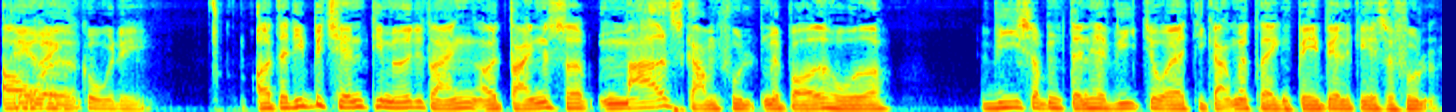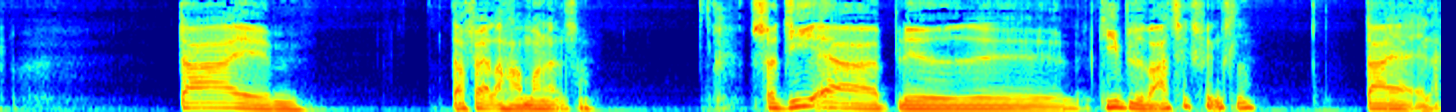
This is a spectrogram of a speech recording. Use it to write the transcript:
Og, er en øh, rigtig god idé. Og da de betjente, de møder de drenge, og drengene så meget skamfuldt med bøjet hoveder, viser dem den her video af, at de er i gang med at drikke en baby fuld. Der, øh, der falder hammeren altså. Så de er blevet, øh, de er blevet varetægtsfængslet. Der er, eller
